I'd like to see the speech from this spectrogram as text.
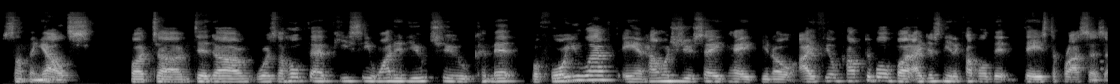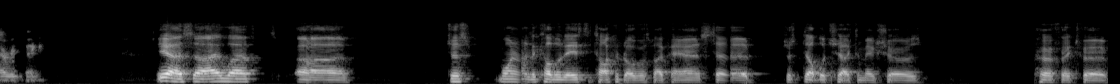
something else. But uh, did uh, was the hope that PC wanted you to commit before you left? And how much did you say, hey, you know, I feel comfortable, but I just need a couple of days to process everything? Yeah, so I left. Uh, just wanted a couple of days to talk it over with my parents to just double check to make sure it was perfect for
